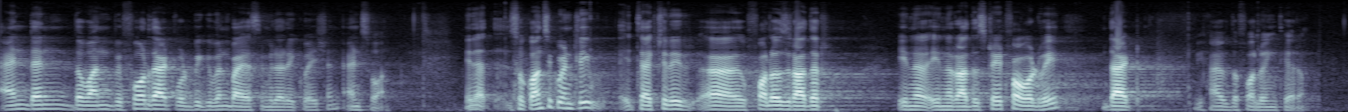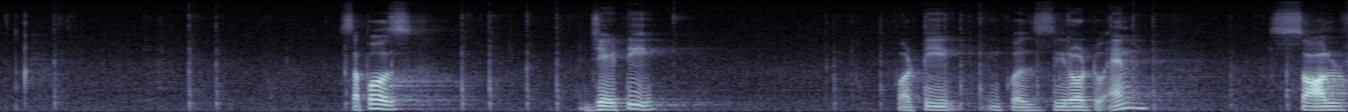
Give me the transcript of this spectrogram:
and then the one before that would be given by a similar equation and so on. So, consequently it actually uh, follows rather in a in a rather straightforward way that we have the following theorem. Suppose Jt for t equals 0 to n solve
